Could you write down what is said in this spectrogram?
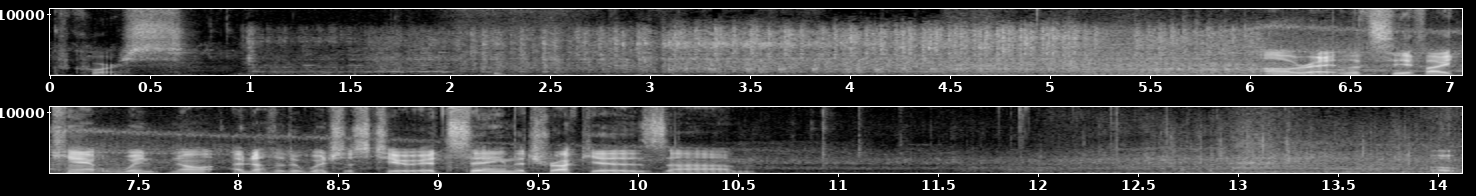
Of course. Alright, let's see if I can't win... No, I have nothing to winch this to. It's saying the truck is... Um, oh,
